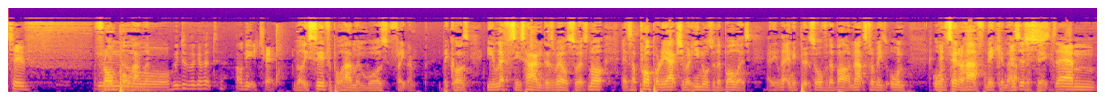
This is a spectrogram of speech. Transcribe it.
Save From Paul Hanlon. Who did we give it to? I'll need to check. Well, his save for Paul Hanlon was frightening because he lifts his hand as well, so it's not it's a proper reaction where he knows where the ball is and he and he puts it over the bar, and that's from his own own centre half making that Is this mistake. um,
